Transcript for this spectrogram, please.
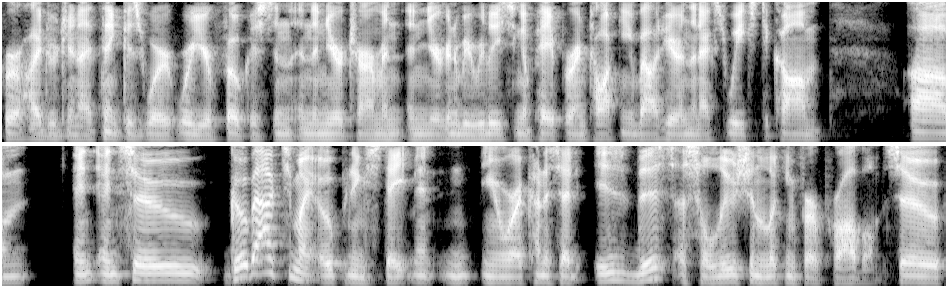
for hydrogen. I think is where where you're focused in, in the near term, and, and you're going to be releasing a paper and talking about here in the next weeks to come. Um, and and so go back to my opening statement, you know, where I kind of said, is this a solution looking for a problem? So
